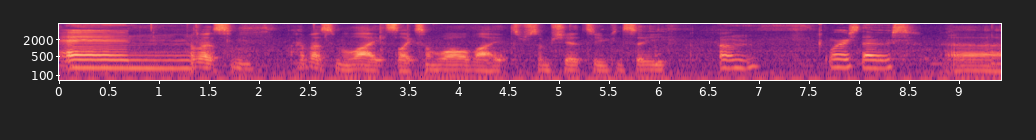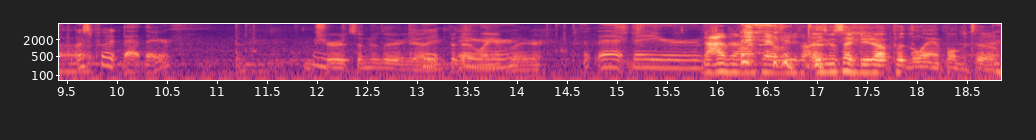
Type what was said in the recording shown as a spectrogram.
And How about some? How about some lights, like some wall lights or some shit, so you can see? um, where's those? Uh, Let's put that there. I'm sure it's under there. Yeah, you can Put put that lamp there. Put that there. Nah, but I'll tell you, I was gonna say, do not put the lamp on the tub.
